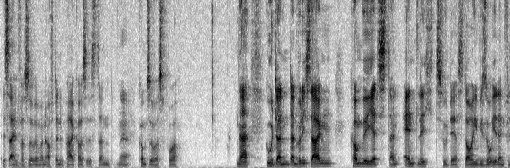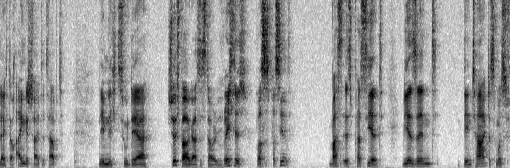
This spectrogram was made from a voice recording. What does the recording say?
ist einfach so, wenn man oft in einem Parkhaus ist, dann ja. kommt sowas vor. Na gut, dann, dann würde ich sagen, kommen wir jetzt dann endlich zu der Story, wieso ihr dann vielleicht auch eingeschaltet habt, nämlich zu der Schiffbaugasse-Story. Richtig, was ist passiert? Was ist passiert? Wir sind den Tag, das muss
